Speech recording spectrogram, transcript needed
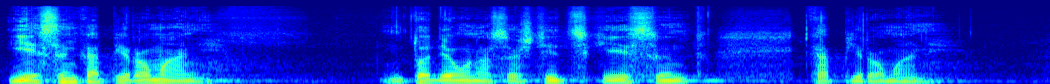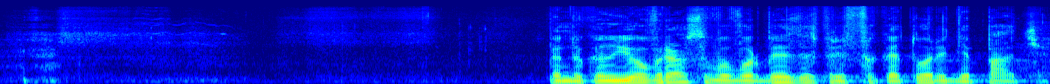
ei sunt ca piromani. Întotdeauna să știți că ei sunt ca piromani. Pentru că eu vreau să vă vorbesc despre făcătorii de pace.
